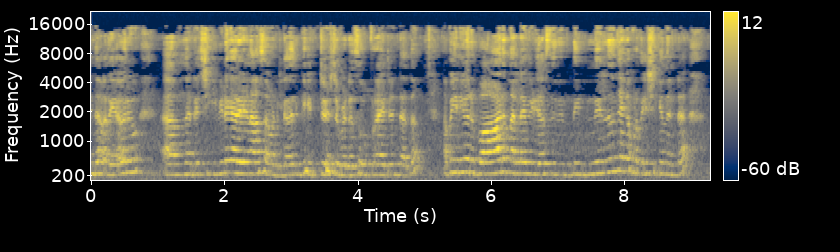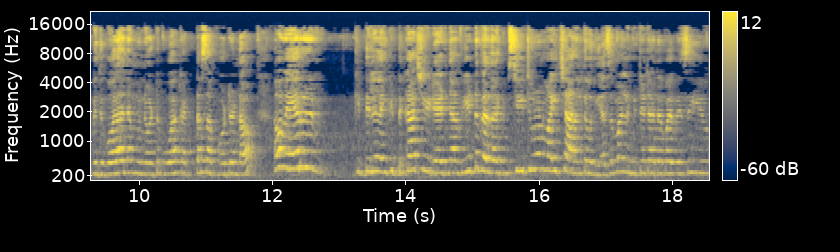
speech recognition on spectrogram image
എന്താ പറയാ ഒരു മറ്റേ ചീവിയുടെ കരയണ ആ സൗണ്ടില്ല അതെനിക്ക് ഏറ്റവും ഇഷ്ടപ്പെട്ടു സൂപ്പർ ആയിട്ടുണ്ട് അത്. അപ്പൊ ഇനി ഒരുപാട് നല്ല വീഡിയോസ് നിന്നിൽ നിന്ന് ഞങ്ങൾ പ്രതീക്ഷിക്കുന്നുണ്ട്. അപ്പൊ ഇതുപോലെ തന്നെ മുന്നോട്ട് പോവാൻ കട്ട സപ്പോർട്ട് ഉണ്ടാവും. അപ്പൊ വേറൊരു കിട്ടില്ല കിട്ടുക്കാച്ച വീഡിയോ ആയിട്ട് ഞാൻ വീണ്ടും വരുന്നതായിരിക്കും. See to on my channel തോന്നി. അസമ ലിമിറ്റഡ് ആയിട്ട്. Bye bye see you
